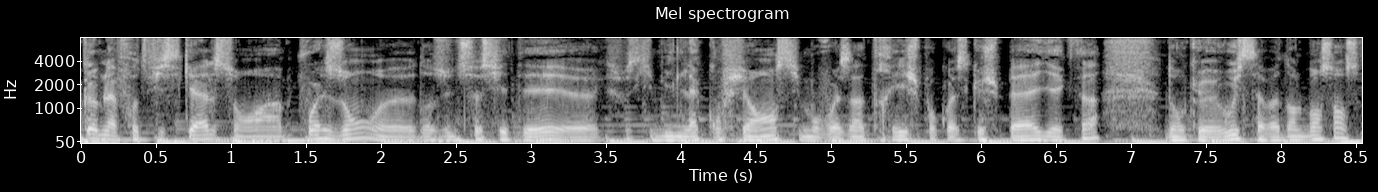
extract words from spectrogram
comme la fraude fiscale, sont un poison euh, dans une société, euh, quelque chose qui mine la confiance. Si mon voisin triche, pourquoi est-ce que je paye, etc. Donc oui, ça va dans le bon sens.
